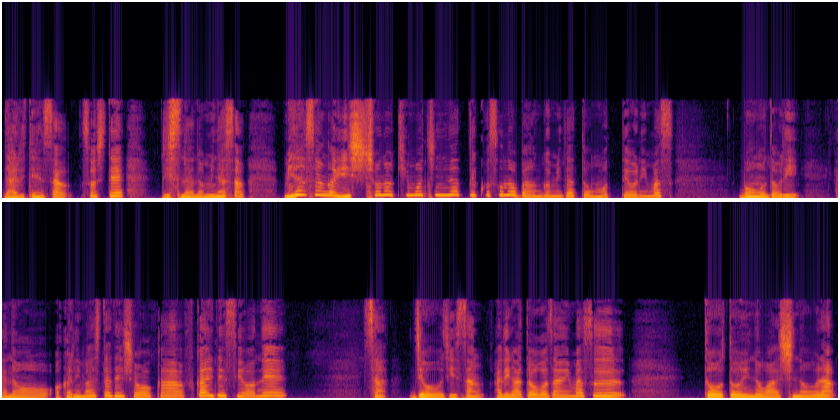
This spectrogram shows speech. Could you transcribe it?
代理店さん、そしてリスナーの皆さん、皆さんが一緒の気持ちになってこその番組だと思っております。盆踊り、あの、わかりましたでしょうか？深いですよね。さあ、ジョージさん、ありがとうございます。尊いのは足の裏。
